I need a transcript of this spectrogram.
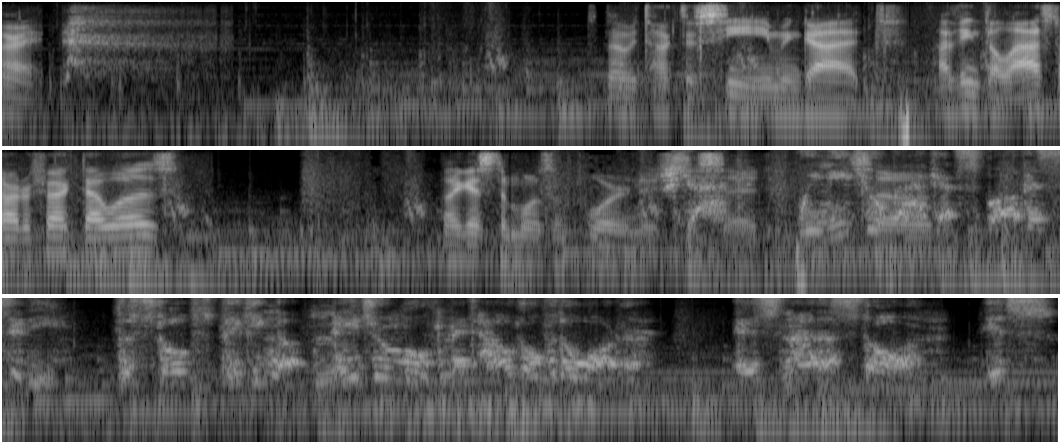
Alright. So now we talked to Seem and got, I think the last artifact that was? I guess the most important, as she Jak, said. we need so, you back at Spargus City. The scope's picking up major movement out over the water. It's not a storm. It's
